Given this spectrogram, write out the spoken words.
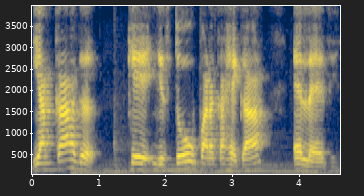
e a carga que lhes dou para carregar é leve.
